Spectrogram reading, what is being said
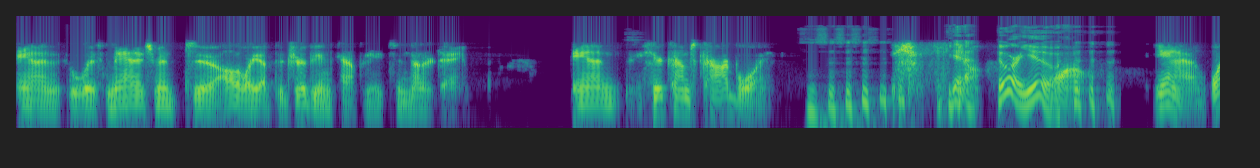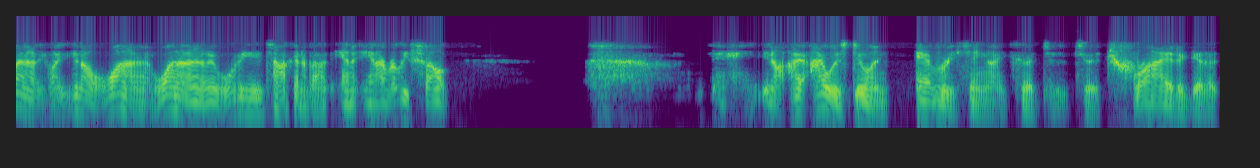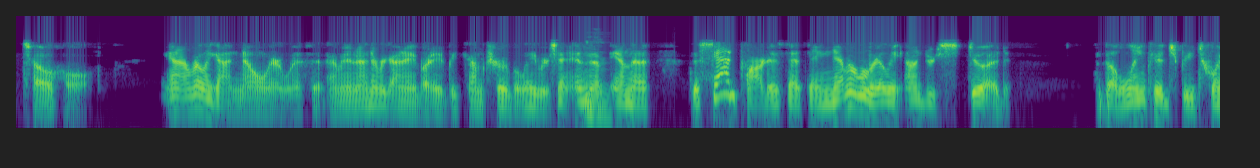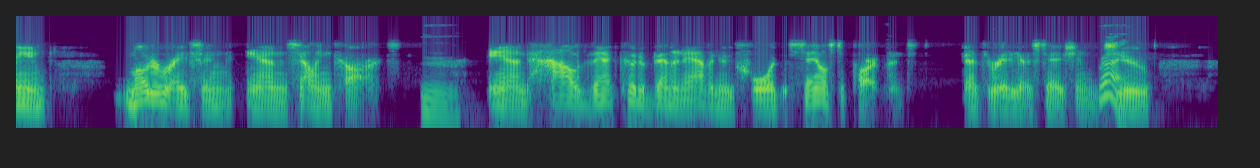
and with management to, all the way up the Tribune Company to Notre Dame. And here comes Carboy. yeah. Know, Who are you? well, yeah. Well, you know, why? Why? What are you talking about? And, and I really felt, you know, I, I was doing everything I could to, to try to get a toehold and I really got nowhere with it. I mean, I never got anybody to become true believers. And, and mm-hmm. the and the the sad part is that they never really understood the linkage between motor racing and selling cars. Mm. And how that could have been an avenue for the sales department at the radio station right. to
